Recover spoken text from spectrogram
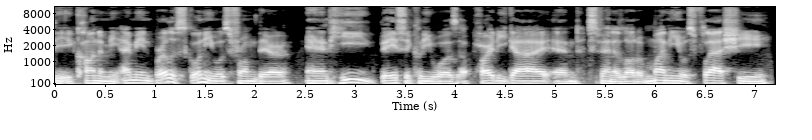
the economy. I mean, Berlusconi was from there, and he basically was a party guy and spent a lot of money. Was flashy,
